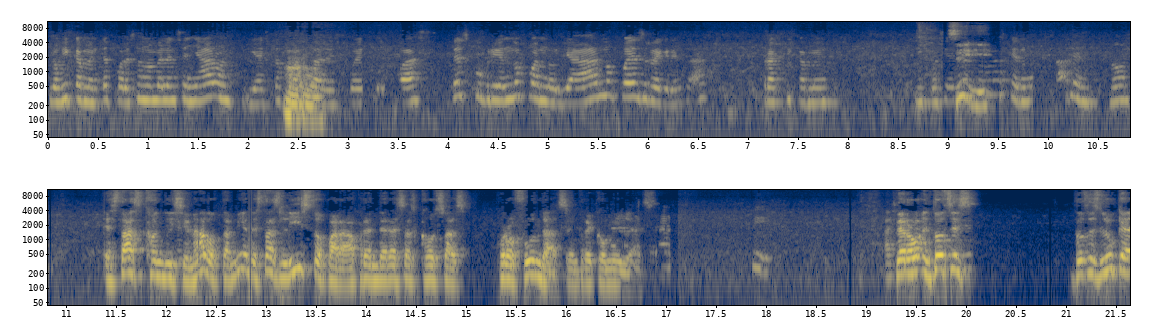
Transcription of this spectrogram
Lógicamente por eso no me lo enseñaron y a esta falta después vas descubriendo cuando ya no puedes regresar prácticamente sí. Estás condicionado también, estás listo para aprender esas cosas profundas, entre comillas. Pero entonces, entonces, Luca,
